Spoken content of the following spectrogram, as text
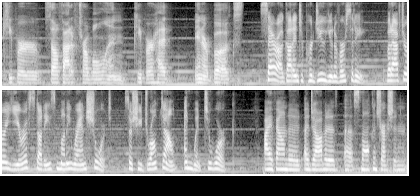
keep herself out of trouble and keep her head in her books sarah got into purdue university but after a year of studies, money ran short, so she dropped out and went to work. I found a, a job at a, a, small construction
